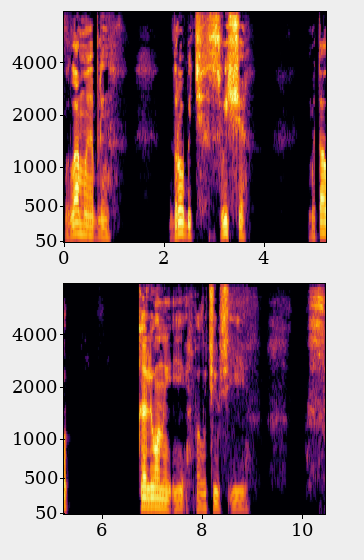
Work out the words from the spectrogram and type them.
Виламує, блін. Дробить свище. Метал калений і получився. І з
